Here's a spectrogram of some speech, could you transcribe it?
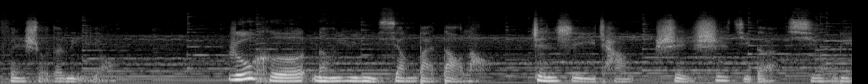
分手的理由。如何能与你相伴到老？真是一场史诗级的修炼。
